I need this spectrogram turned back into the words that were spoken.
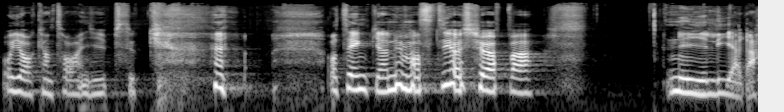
Och jag kan ta en djup suck och tänka nu måste jag köpa ny lera.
